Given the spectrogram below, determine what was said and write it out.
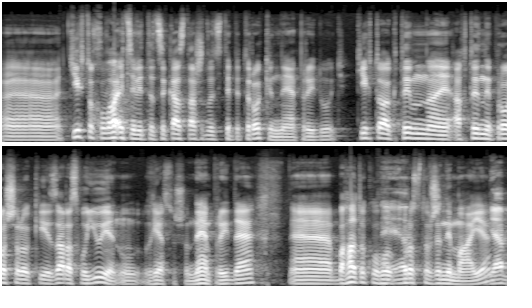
Е, Ті, хто ховається від ТЦК старше 25 років, не прийдуть. Ті, хто активний, активний прошарок і зараз воює, ну ясно, що не прийде. Е, Багато кого я- просто вже немає. Я б,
